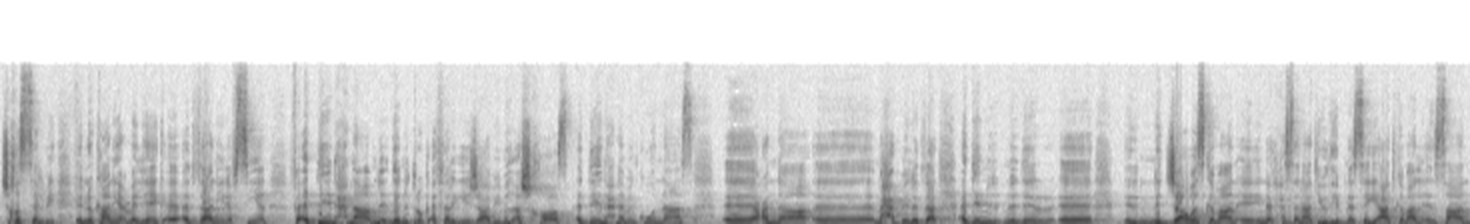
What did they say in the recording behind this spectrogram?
شخص سلبي إنه كان يعمل هيك أذاني نفسيا. فقد إيه نحن بنقدر نترك أثر إيجابي بالأشخاص؟ قد إيه نحن بنكون ناس آه، عنا آه، محبة للذات؟ قد إيه نقدر آه، نتجاوز كمان آه، إن الحسنات يذهبن السيئات. كمان الإنسان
